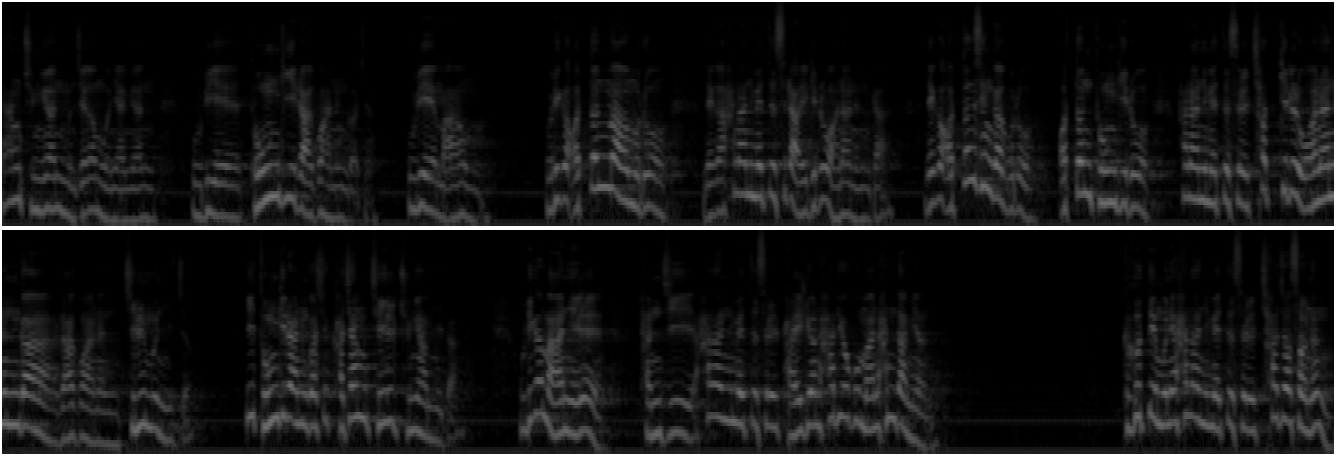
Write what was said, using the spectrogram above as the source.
가장 중요한 문제가 뭐냐면 우리의 동기라고 하는 거죠. 우리의 마음. 우리가 어떤 마음으로 내가 하나님의 뜻을 알기를 원하는가? 내가 어떤 생각으로, 어떤 동기로 하나님의 뜻을 찾기를 원하는가라고 하는 질문이죠. 이 동기라는 것이 가장 제일 중요합니다. 우리가 만일 단지 하나님의 뜻을 발견하려고만 한다면 그것 때문에 하나님의 뜻을 찾아서는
